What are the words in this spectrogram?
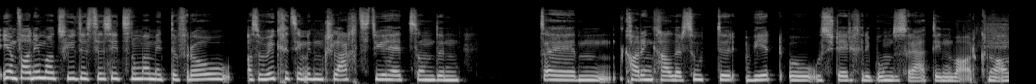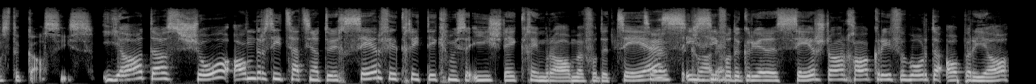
ich habe nicht mal das Gefühl, dass das jetzt nur mit der Frau, also wirklich nicht mit dem Geschlecht zu tun hat, sondern ähm, Karin Keller-Sutter wird auch als stärkere Bundesrätin wahrgenommen als der Gassis. Ja, das schon. Andererseits hat sie natürlich sehr viel Kritik müssen einstecken im Rahmen von der CS. CS ist sie ja. von den Grünen sehr stark angegriffen worden. Aber ja,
